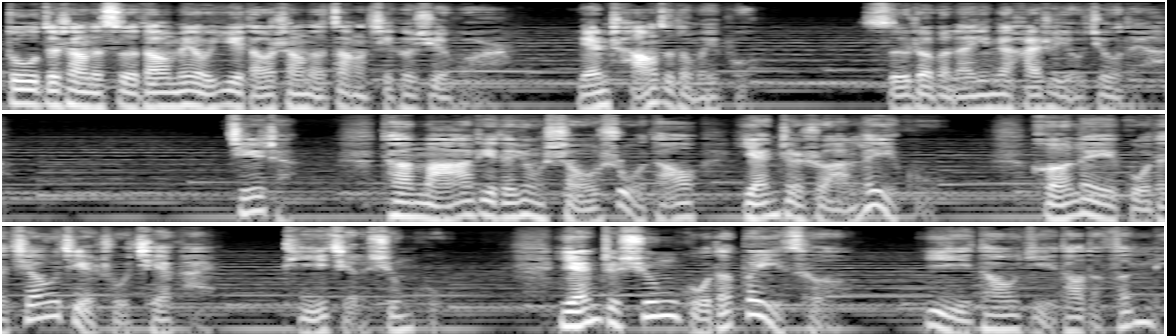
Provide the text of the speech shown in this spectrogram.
肚子上的四刀没有一刀伤到脏器和血管，连肠子都没破，死者本来应该还是有救的呀。接着，他麻利地用手术刀沿着软肋骨和肋骨的交界处切开，提起了胸骨，沿着胸骨的背侧一刀一刀的分离。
